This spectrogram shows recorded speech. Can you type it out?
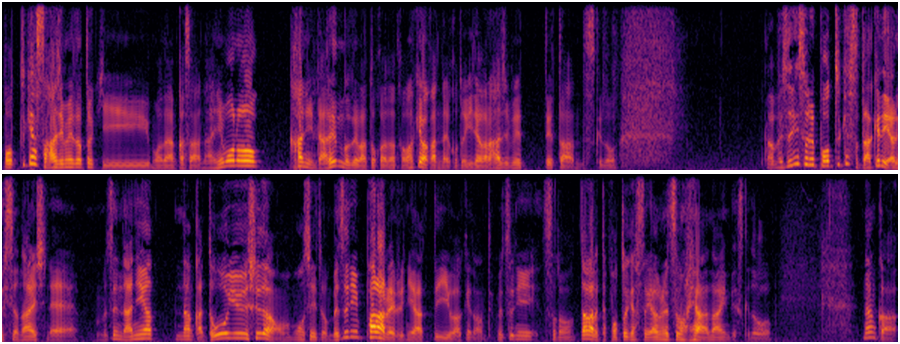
ポッドキャスト始めた時もなんかさ、何者かになれるのではとか、なんかわけわかんないこと言いながら始めてたんですけど、別にそれ、ポッドキャストだけでやる必要ないしね、別に何や、なんかどういう手段を用いても別にパラレルにやっていいわけなんて、別に、その、だからってポッドキャストやめるつもりはないんですけど、なんか、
